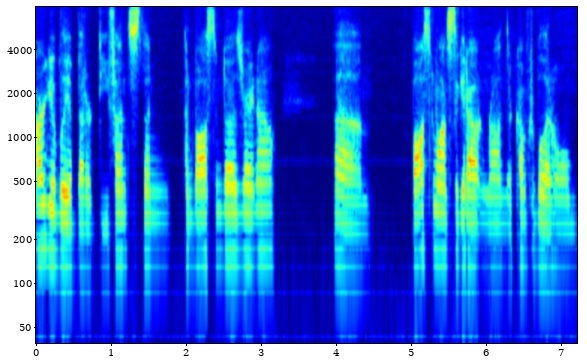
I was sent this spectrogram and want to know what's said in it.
arguably a better defense than than Boston does right now. Um, Boston wants to get out and run. They're comfortable at home.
